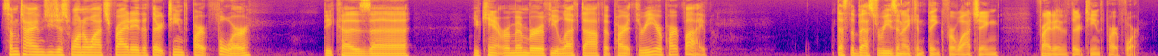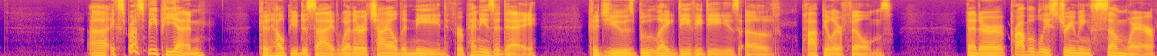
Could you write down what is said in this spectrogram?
sometimes you just want to watch Friday the 13th, part four, because uh, you can't remember if you left off at part three or part five. That's the best reason I can think for watching Friday the 13th, part four. Uh, ExpressVPN could help you decide whether a child in need for pennies a day could use bootleg DVDs of popular films that are probably streaming somewhere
